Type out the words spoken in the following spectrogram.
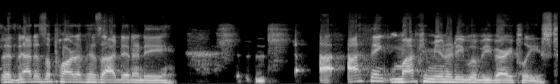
that that is a part of his identity, I, I think my community would be very pleased.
